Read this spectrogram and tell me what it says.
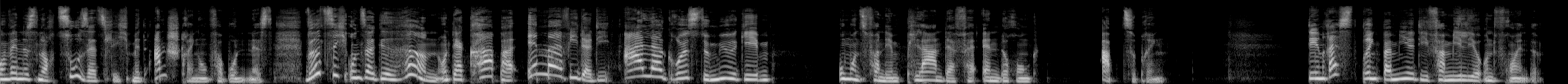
Und wenn es noch zusätzlich mit Anstrengung verbunden ist, wird sich unser Gehirn und der Körper immer wieder die allergrößte Mühe geben, um uns von dem Plan der Veränderung abzubringen. Den Rest bringt bei mir die Familie und Freunde.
